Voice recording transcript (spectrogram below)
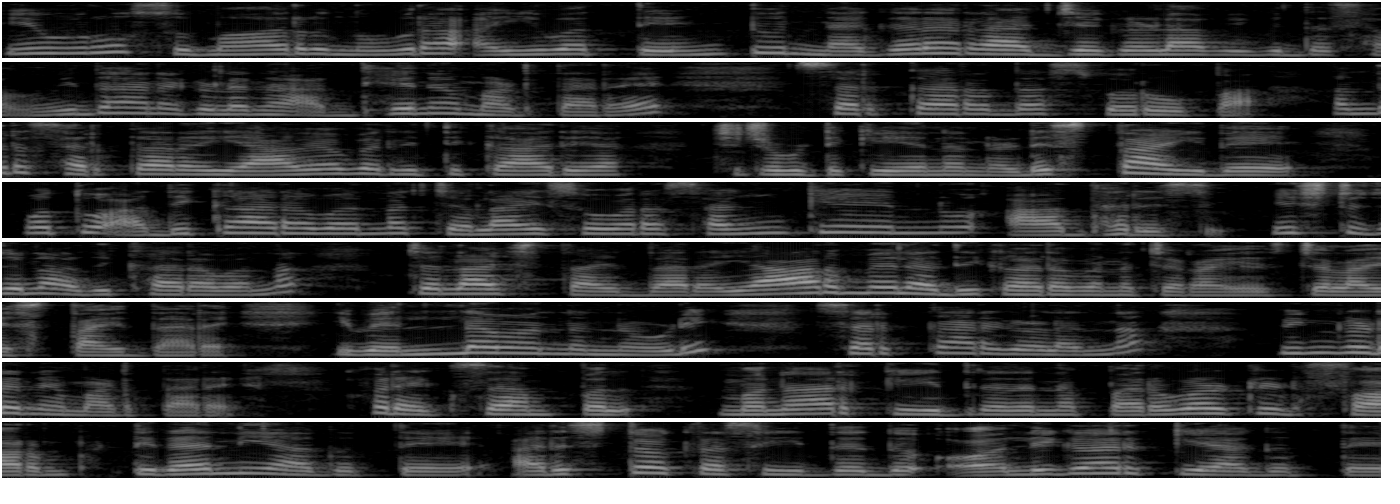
ಇವರು ಸುಮಾರು ನೂರ ಐವತ್ತೆಂಟು ನಗರ ರಾಜ್ಯಗಳ ವಿವಿಧ ಸಂವಿಧಾನಗಳನ್ನು ಅಧ್ಯಯನ ಮಾಡ್ತಾರೆ. ಸರ್ಕಾರದ ಸ್ವರೂಪ, ಅಂದರೆ ಸರ್ಕಾರ ಯಾವ್ಯಾವ ರೀತಿ ಕಾರ್ಯ ಚಟುವಟಿಕೆಯನ್ನು ನಡೆಸ್ತಾ ಇದೆ ಮತ್ತು ಅಧಿಕಾರವನ್ನು ಚಲಾಯಿಸುವವರ ಸಂಖ್ಯೆಯನ್ನು ಆಧರಿಸಿ ಎಷ್ಟು ಜನ ಅಧಿಕಾರವನ್ನು ಚಲಾಯಿಸ್ತಾ ಇದ್ದಾರೆ, ಯಾರ ಮೇಲೆ ಅಧಿಕಾರವನ್ನು ಚಲಾಯಿ, ಚಲಾಯಿಸ್ತಾ ಇದ್ದಾರೆ, ಇವೆಲ್ಲವನ್ನು ನೋಡಿ ಸರ್ಕಾರಗಳನ್ನು ವಿಂಗಡಣೆ ಮಾಡ್ತಾರೆ. ಫಾರ್ ಎಕ್ಸಾಂಪಲ್ ಮೊನಾರ್ಕಿ ಇದ್ರೆ ಅದನ್ನು ಪರ್ವರ್ಟೆಡ್ ಫಾರ್ಮ್ ಟಿರನಿ ಆಗುತ್ತೆ ಅರಿಸ್ಟೋಕ್ರಸಿ ಇದ್ದದ್ದು ಆಲಿಗಾರ್ಕಿ ಆಗುತ್ತೆ.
